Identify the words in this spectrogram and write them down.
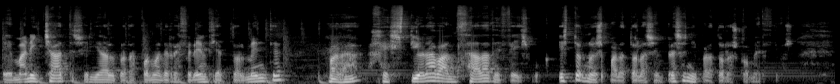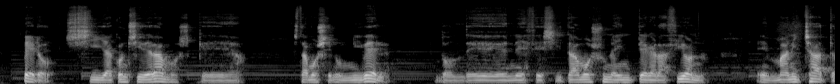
eh, ManyChat sería la plataforma de referencia actualmente para gestión avanzada de Facebook. Esto no es para todas las empresas ni para todos los comercios. Pero si ya consideramos que estamos en un nivel donde necesitamos una integración en ManyChat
